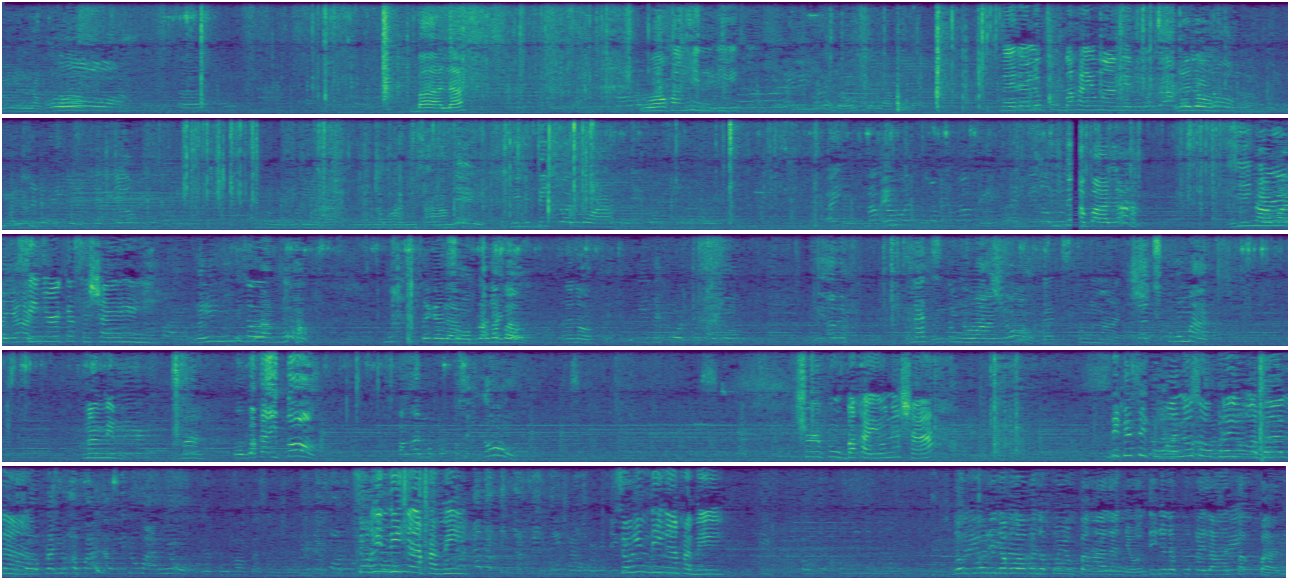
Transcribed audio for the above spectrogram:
Ay, nako. Bala. Mukhang hindi. May relo po ba kayo, Mami Ruth? Relo. Binibidyoan mo ah. Ay, Hindi na bala. Hindi Senior, tama yan. senior kasi siya eh. Nahihingit lang mo. Teka lang. Sobra ano kayo. pa? Ano? I-report ko kayo. I- ano, That's too Ginawa much niyo. po. That's too much. That's too much. Mami. Ma. O baka ito. Pang ano ko to sa ilong. Sure po ba kayo na siya? Hindi kasi kung ano, sobra yung abala. Sobra yung kapalang ginawa niyo. So, hindi nga kami. So, hindi nga kami. Don't worry, nakuha ko na po yung pangalan nyo. Hindi nyo na po kailangan takpan.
